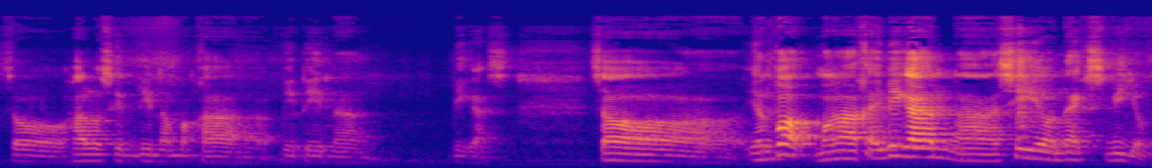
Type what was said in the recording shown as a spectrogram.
So, halos hindi na makabili ng bigas. So, yun po, mga kaibigan. ah, see you next video.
